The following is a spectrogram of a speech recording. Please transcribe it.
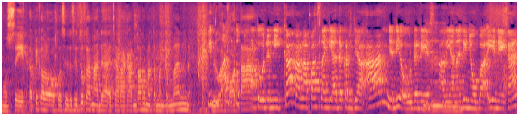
musik tapi kalau ke situ-situ karena ada acara kantor sama teman-teman di itu luar aja kota itu udah nikah karena pas lagi ada kerjaan jadi ya udah deh sekalian aja nyobain ya kan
